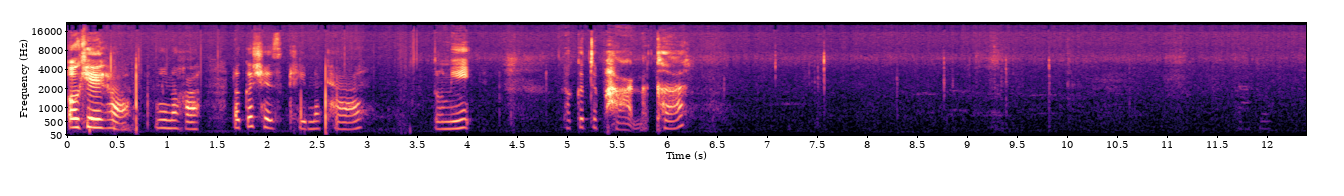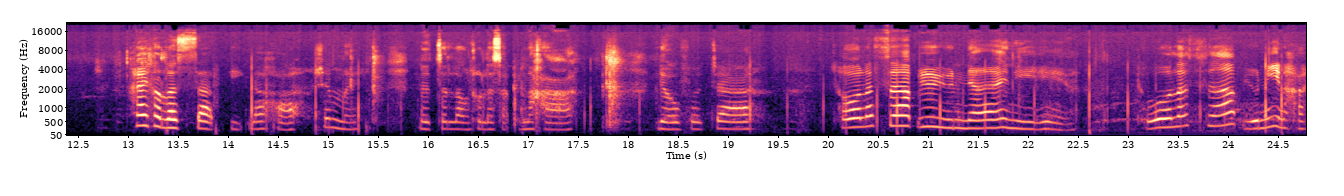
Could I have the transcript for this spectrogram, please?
โอเคค่ะ นี่นะคะ แล้วก็ใช้สคริปต์นะคะ ตรงนี้ แล้วก็จะผ่านนะคะ ให้โทรศัพท์อีกนะคะ ใช่ไหมเดี๋ยวจะลองโทรศัพท์นะคะ เดี๋ยวฝนจะโทรศัพท์อยู่อยู่ไหนนี่โทรศัพท์อยู่นี่นะคะ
